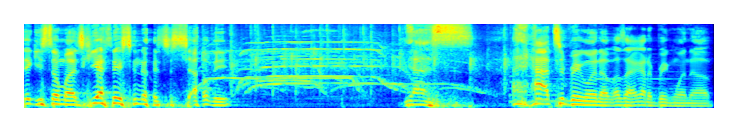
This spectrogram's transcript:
Thank you so much. You guys make some noise for Shelby. Yes. I had to bring one up. I was like, I gotta bring one up.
